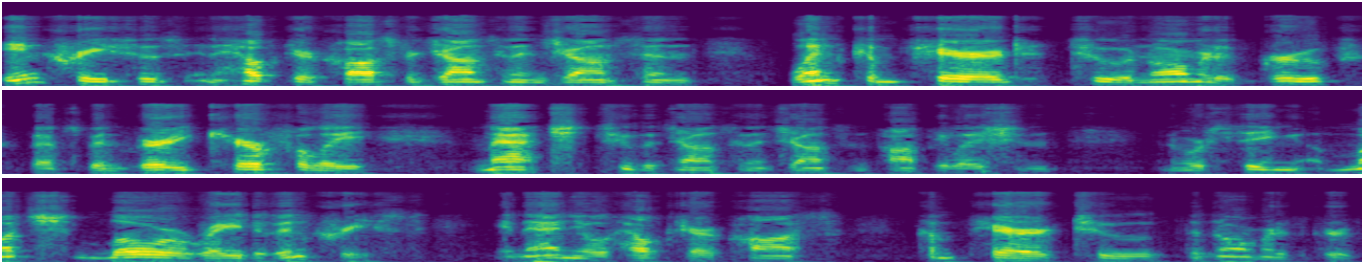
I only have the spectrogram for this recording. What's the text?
increases in healthcare costs for Johnson & Johnson when compared to a normative group that's been very carefully matched to the Johnson & Johnson population, and we're seeing a much lower rate of increase in annual healthcare costs compared to the normative group.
